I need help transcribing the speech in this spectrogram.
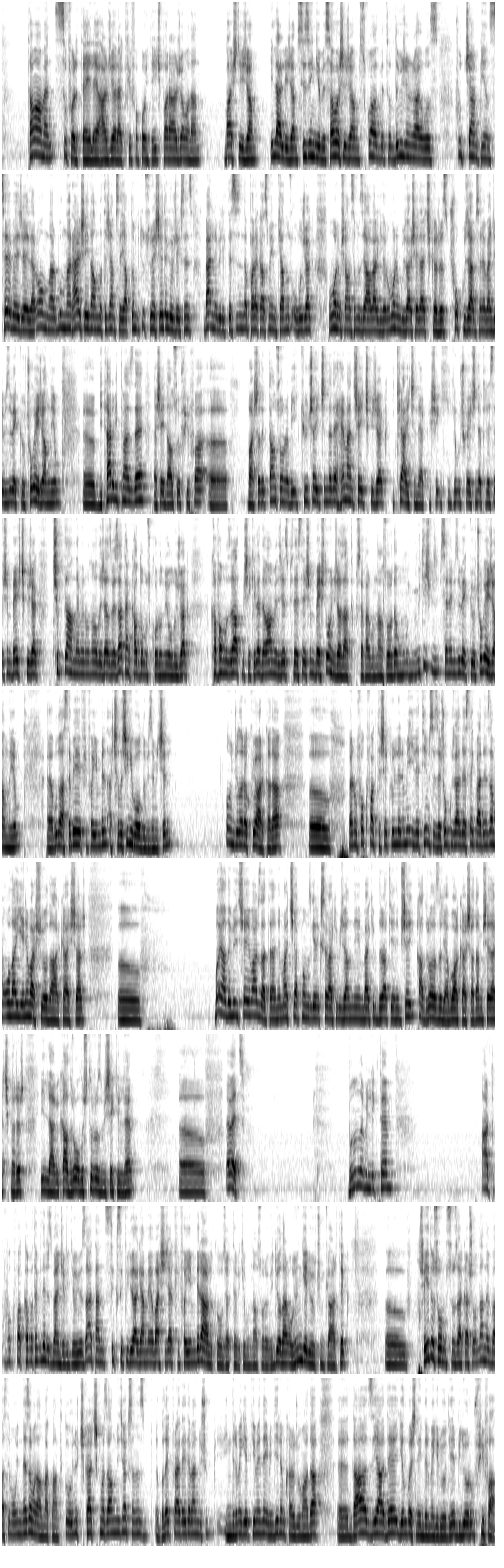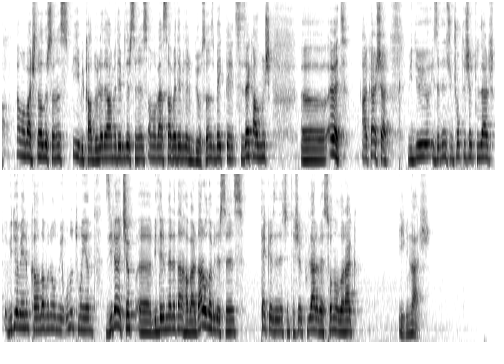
tamamen 0 TL harcayarak FIFA Point'e hiç para harcamadan başlayacağım. ilerleyeceğim. Sizin gibi savaşacağım. Squad Battle, Division Rivals, Foot Champions, SVC'ler, onlar bunlar her şeyi de anlatacağım size. Yaptığım bütün süreçleri de göreceksiniz. Benle birlikte sizin de para kasma imkanınız olacak. Umarım şansımız yaver gider. Umarım güzel şeyler çıkarırız. Çok güzel bir sene bence bizi bekliyor. Çok heyecanlıyım. Ee, biter bitmez de şey daha sonra FIFA e, Başladıktan sonra bir 2-3 ay içinde de hemen şey çıkacak. 2 ay içinde yaklaşık 2-2,5 ay içinde PlayStation 5 çıkacak. Çıktığı anda hemen onu alacağız ve zaten kadromuz korunuyor olacak. Kafamız rahat bir şekilde devam edeceğiz. PlayStation 5'te oynayacağız artık bu sefer bundan sonra da. Mü- müthiş bir sene bizi bekliyor. Çok heyecanlıyım. Ee, bu da aslında bir FIFA 21'in açılışı gibi oldu bizim için. Oyuncular akıyor arkada. Ee, Ben ufak ufak teşekkürlerimi ileteyim size. Çok güzel destek verdiniz ama olay yeni başlıyordu arkadaşlar. Ee, Bayağı da bir şey var zaten. Hani maç yapmamız gerekirse belki bir canlı yayın, belki bir draft yeni bir şey. Kadro hazır ya. Bu arkadaşlardan bir şeyler çıkarır. İlla bir kadro oluştururuz bir şekilde. Evet. Bununla birlikte artık ufak ufak kapatabiliriz bence videoyu. Zaten sık sık videoya gelmeye başlayacak. FIFA 21 ağırlıklı olacak tabii ki bundan sonra videolar. Oyun geliyor çünkü artık. Ee, şeyi de sormuşsunuz arkadaşlar ondan da bir bahsedeyim. Oyunu ne zaman almak mantıklı? Oyunu çıkar çıkmaz almayacaksanız Black Friday'de ben düşüp indirime gelip girmediğine emin değilim Karacuma'da. Ee, daha ziyade yılbaşında indirime giriyor diye biliyorum FIFA. Ama başta alırsanız iyi bir kadroyla devam edebilirsiniz. Ama ben sabredebilirim diyorsanız bekleyin. Size kalmış. Ee, evet Arkadaşlar videoyu izlediğiniz için çok teşekkürler. Video beğenip kanala abone olmayı unutmayın. Zili açıp e, bildirimlerden haberdar olabilirsiniz. Tekrar izlediğiniz için teşekkürler ve son olarak iyi günler.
